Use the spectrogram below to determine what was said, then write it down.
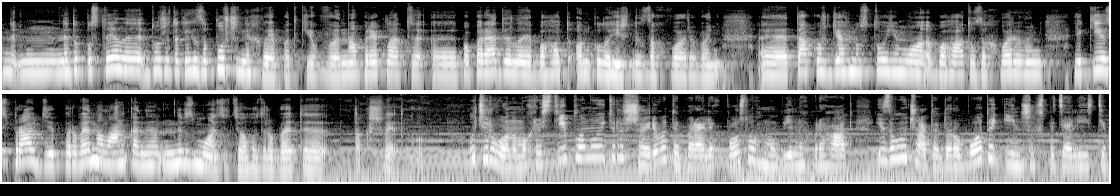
не- допустили дуже таких запущених випадків. Наприклад, е, попередили багато онкологічних захворювань. Е, Також діагностуємо багато захворювань, які справді первинна ланка не, не в змозі цього зробити так швидко. У Червоному Хресті планують розширювати перелік послуг мобільних бригад і залучати до роботи інших спеціалістів,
